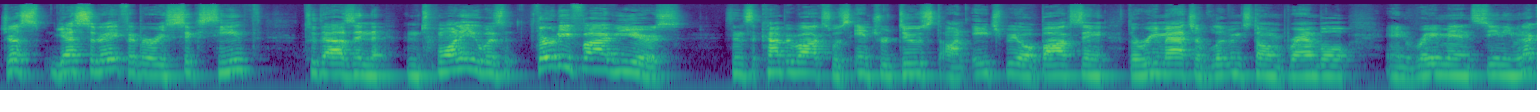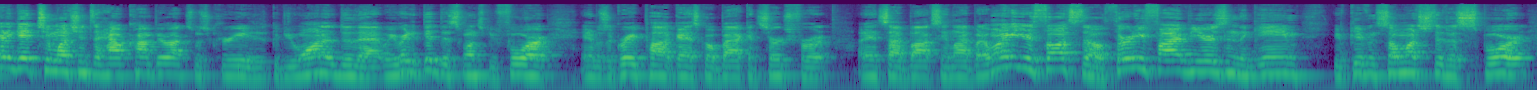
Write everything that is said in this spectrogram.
Just yesterday, February 16th, 2020, it was 35 years since the CompuBox was introduced on HBO Boxing, the rematch of Livingstone Bramble and Ray Mancini. We're not going to get too much into how CompuBox was created. If you want to do that, we already did this once before, and it was a great podcast. Go back and search for it on Inside Boxing Live. But I want to get your thoughts, though. 35 years in the game, you've given so much to the sport.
